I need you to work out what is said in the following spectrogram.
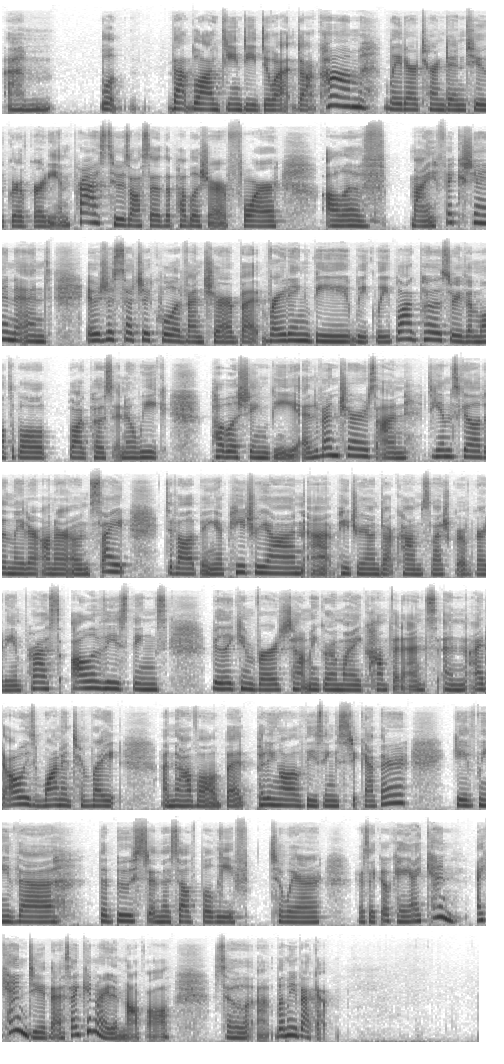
um, well, that blog dndduet.com later turned into grove guardian press who is also the publisher for all of my fiction and it was just such a cool adventure. But writing the weekly blog posts or even multiple blog posts in a week publishing the adventures on DM's Guild and later on our own site developing a patreon at patreon.com slash grove guardian press all of these things really converged to help me grow my confidence. And i'd always wanted to write a novel but putting all of these things together gave me the the boost and the self-belief to where I was like, okay, I can, I can do this. I can write a novel. So uh, let me back up.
